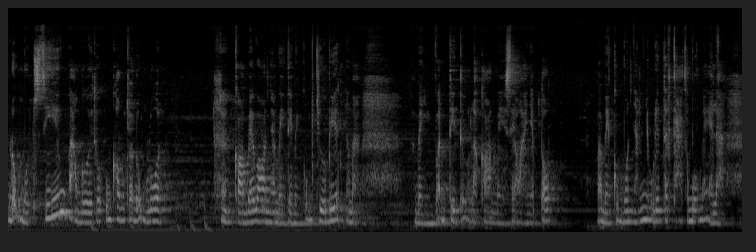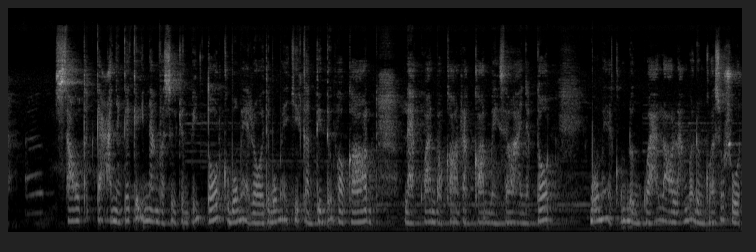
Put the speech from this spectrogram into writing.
đụng một xíu vào người thôi cũng không cho đụng luôn. còn bé Bon nhà mình thì mình cũng chưa biết, nhưng mà mình vẫn tin tưởng là con mình sẽ hòa nhập tốt. Và mình cũng muốn nhắn nhủ đến tất cả các bố mẹ là sau tất cả những cái kỹ năng và sự chuẩn bị tốt của bố mẹ rồi thì bố mẹ chỉ cần tin tưởng vào con, lạc quan vào con rằng con mình sẽ hòa nhập tốt. Bố mẹ cũng đừng quá lo lắng và đừng quá sốt ruột.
